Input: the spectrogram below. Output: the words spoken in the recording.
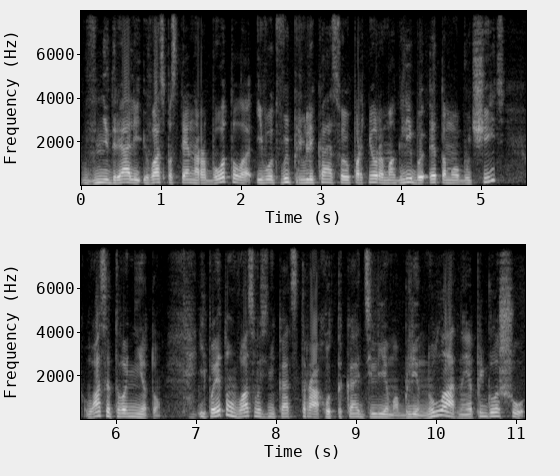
внедряли и у вас постоянно работало, и вот вы, привлекая своего партнера, могли бы этому обучить, у вас этого нету. И поэтому у вас возникает страх, вот такая дилемма. Блин, ну ладно, я приглашу.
